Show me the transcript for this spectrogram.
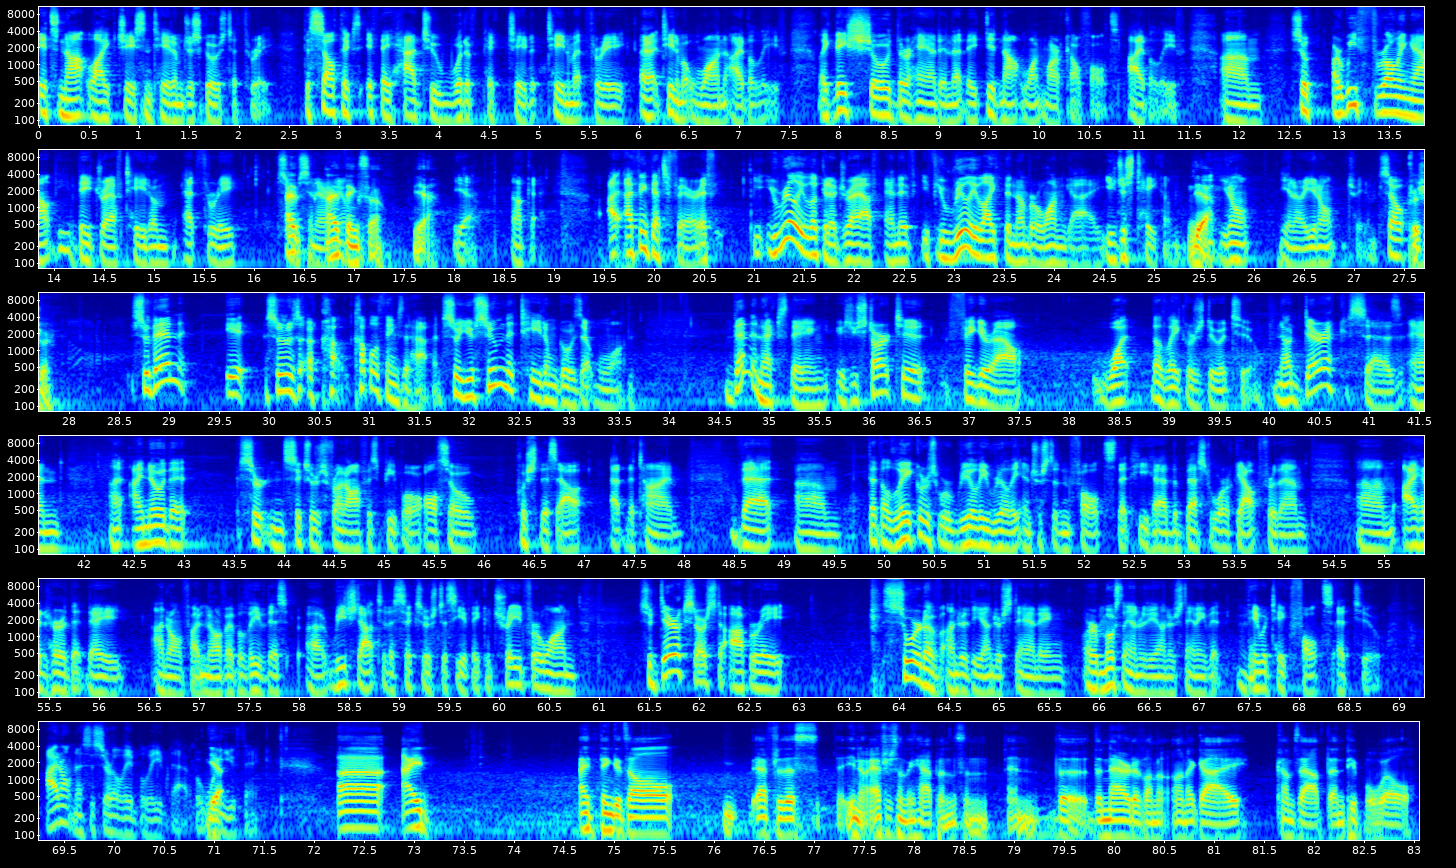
it's not like Jayson Tatum just goes to three. The Celtics, if they had to, would have picked Tatum at three, uh, Tatum at one, I believe. Like they showed their hand in that they did not want Markelle Fultz, I believe. Um, so, are we throwing out the they draft Tatum at three sort I, scenario? I think so. Yeah. Yeah. Okay. I, I think that's fair. If you really look at a draft, and if, if you really like the number one guy, you just take him. Yeah. You don't. You know. You don't trade him. So For sure. so then it so there's a cou- couple of things that happen. So you assume that Tatum goes at one. Then the next thing is you start to figure out what the Lakers do at two. Now Derek says, and I, I know that certain Sixers front office people also pushed this out at the time that um, that the Lakers were really really interested in Fultz, that he had the best workout for them. Um, I had heard that they I don't know if I know if I believe this uh, reached out to the Sixers to see if they could trade for one. So Derek starts to operate sort of under the understanding, or mostly under the understanding that they would take Fultz at two. I don't necessarily believe that, but what Yeah. do you think? Uh, I I think it's all after this. You know, after something happens and and the the narrative on on a guy comes out, then people will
